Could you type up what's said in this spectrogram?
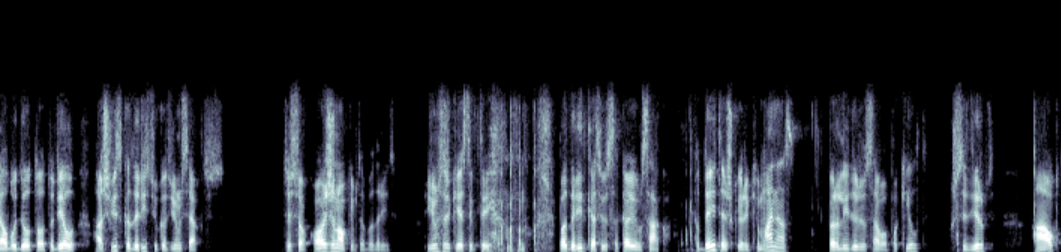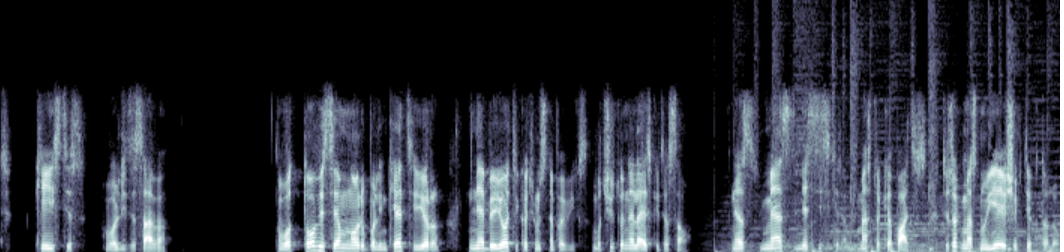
galbūt dėl to, todėl aš viską darysiu, kad jums sektųsi. Tiesiog, o aš žinau, kaip tai padaryti. Jums reikės tik tai padaryti, kas jūs, ką jums sako. Padaryti, aišku, ir iki manęs, per lyderių savo pakilti, užsidirbti, aukti, keistis, valdyti save. O to visiems noriu palinkėti ir nebejoti, kad jums nepavyks. Bet šito neleiskite savo. Nes mes nesiskiriam, mes tokie patys. Tiesiog mes nuėję šiek tiek toliau.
